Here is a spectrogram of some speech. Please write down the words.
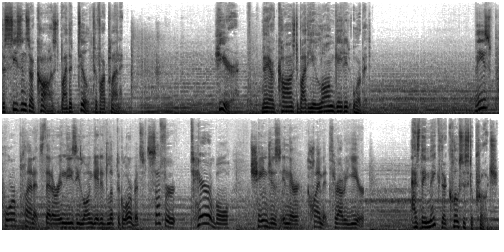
the seasons are caused by the tilt of our planet. Here, they are caused by the elongated orbit. These poor planets that are in these elongated elliptical orbits suffer terrible changes in their climate throughout a year. As they make their closest approach,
